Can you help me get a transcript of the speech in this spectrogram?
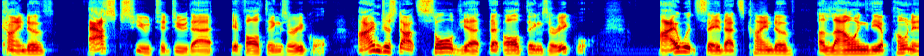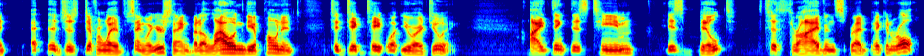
kind of asks you to do that if all things are equal. I'm just not sold yet that all things are equal. I would say that's kind of allowing the opponent, eh, it's just different way of saying what you're saying, but allowing the opponent to dictate what you are doing. I think this team is built to thrive and spread pick and roll.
